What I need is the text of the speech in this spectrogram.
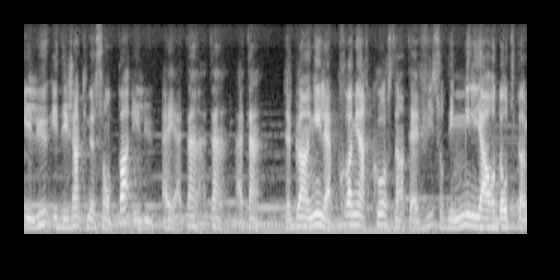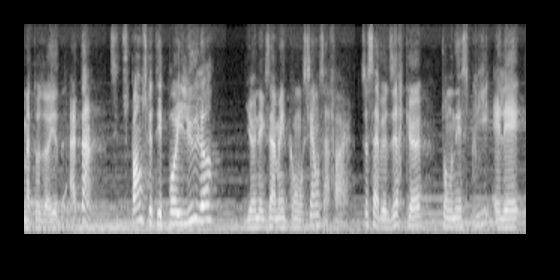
élus et des gens qui ne sont pas élus. Hey, attends, attends, attends. Tu as gagné la première course dans ta vie sur des milliards d'autres spermatozoïdes. Attends, si tu penses que tu n'es pas élu, là, il y a un examen de conscience à faire. Ça, ça veut dire que ton esprit, elle est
